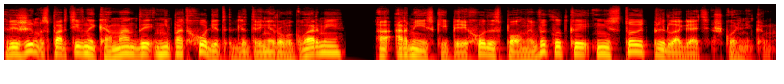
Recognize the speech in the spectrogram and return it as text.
Режим спортивной команды не подходит для тренировок в армии, а армейские переходы с полной выкладкой не стоит предлагать школьникам.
